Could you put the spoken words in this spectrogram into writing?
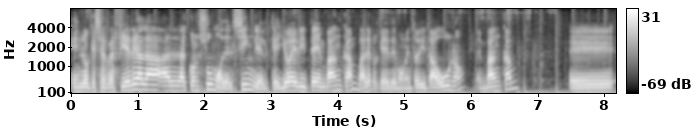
en lo que se refiere al consumo del single que yo edité en Bandcamp, ¿vale? Porque de momento he editado uno en Bandcamp, eh,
